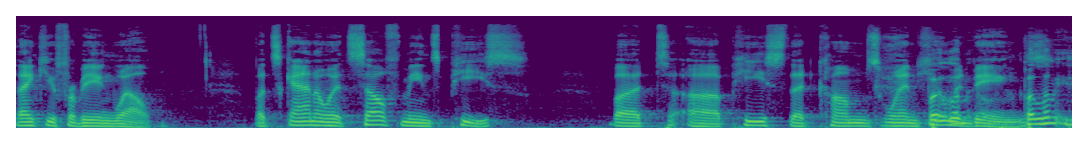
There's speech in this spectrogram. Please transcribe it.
"Thank you for being well." But Scano itself means peace, but uh, peace that comes when But human let me- beings. But let me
